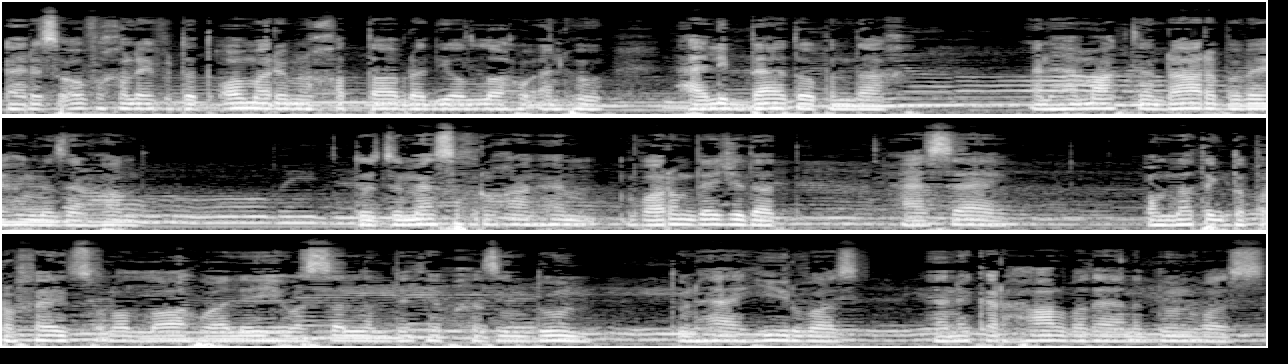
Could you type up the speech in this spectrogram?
Er is overgeleverd dat Omar ibn Khattab radiallahu anhu, hij liep buiten op een dag en hij maakte een rare beweging met zijn hand. Dus de mensen vroegen aan hem, waarom deed je dat? Hij zei, omdat ik de profeet sallallahu alayhi wasallam dit heb gezien doen toen hij hier was en ik herhaal wat hij aan het doen was.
